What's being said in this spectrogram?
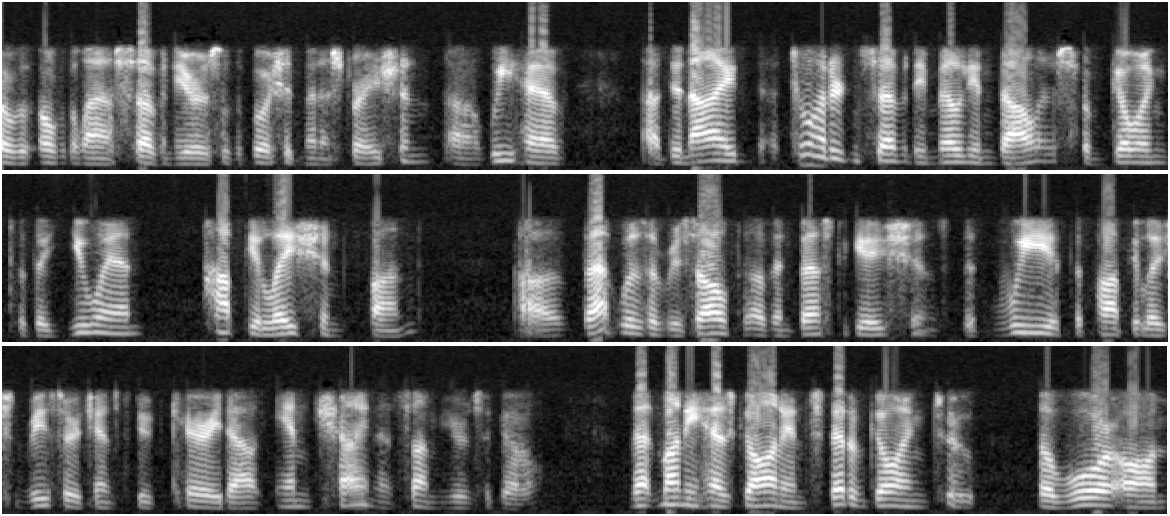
over over the last seven years of the Bush administration. Uh, we have uh, denied 270 million dollars from going to the UN Population Fund. Uh, that was a result of investigations that we at the Population Research Institute carried out in China some years ago. That money has gone instead of going to the war on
